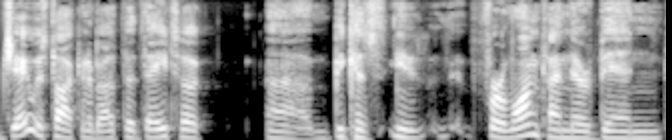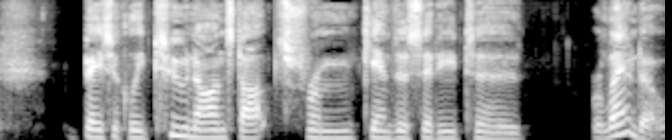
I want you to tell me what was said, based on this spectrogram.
Jay was talking about that they took, um, because you know, for a long time there have been basically two nonstops from Kansas City to Orlando.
